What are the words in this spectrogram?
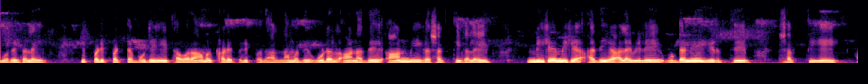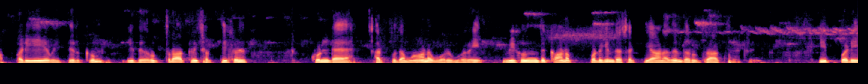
முறைகளை இப்படிப்பட்ட பூஜையை தவறாமல் கடைபிடிப்பதால் நமது உடல் ஆனது ஆன்மீக சக்திகளை மிக மிக அதிக அளவிலே உடனே ஈர்த்து சக்தியை அப்படியே வைத்திருக்கும். இது ருத்ராக்னி சக்திகள் கொண்ட அற்புதமான ஒரு முறை. மிகுந்து காணப்படுகின்ற சக்தியானது இந்த ருத்ராக்னி இப்படி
